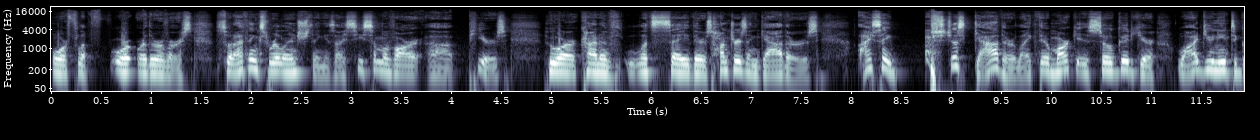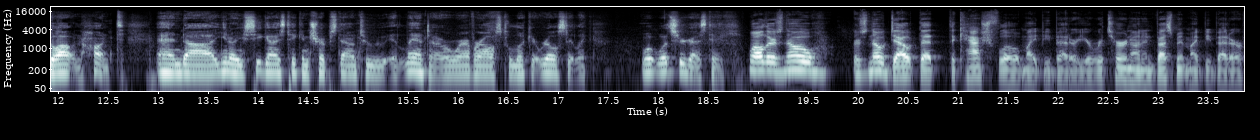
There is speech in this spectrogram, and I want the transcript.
or flip, or, or the reverse. So what I think is real interesting is I see some of our uh, peers who are kind of let's say there's hunters and gatherers. I say "Psh, just gather. Like their market is so good here. Why do you need to go out and hunt? And uh, you know, you see guys taking trips down to Atlanta or wherever else to look at real estate. Like, what, what's your guys' take? Well, there's no there's no doubt that the cash flow might be better. Your return on investment might be better.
